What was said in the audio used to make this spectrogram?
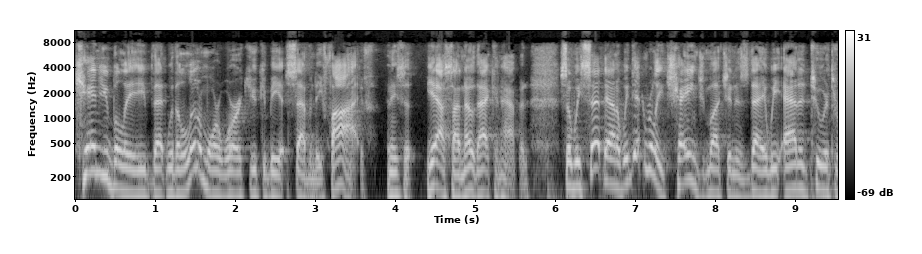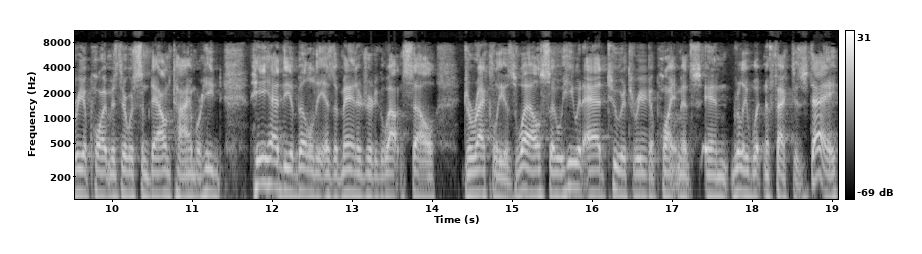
Can you believe that with a little more work, you could be at 75? And he said, Yes, I know that can happen. So we sat down and we didn't really change much in his day. We added two or three appointments. There was some downtime where he he had the ability as a manager to go out and sell directly as well. So he would add two or three appointments and really wouldn't affect his day.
